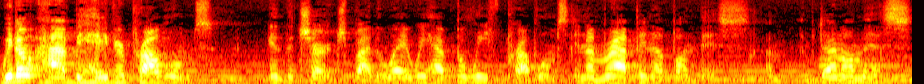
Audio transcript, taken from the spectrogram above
We don't have behavior problems in the church, by the way. We have belief problems. And I'm wrapping up on this. I'm, I'm done on this.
